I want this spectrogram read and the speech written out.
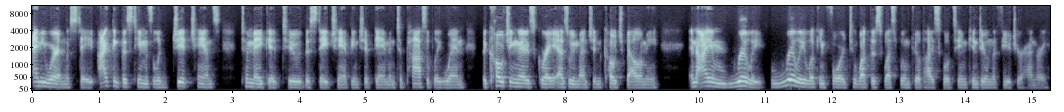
anywhere in the state. I think this team is a legit chance to make it to the state championship game and to possibly win. The coaching there is great, as we mentioned, Coach Bellamy. And I am really, really looking forward to what this West Bloomfield High School team can do in the future, Henry.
